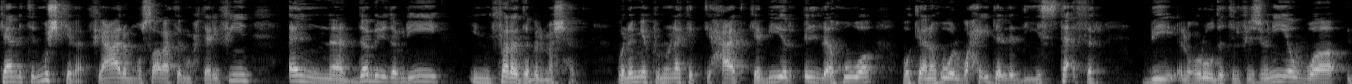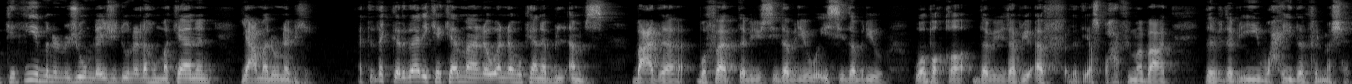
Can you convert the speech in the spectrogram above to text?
كانت المشكلة في عالم مصارعة المحترفين أن دبليو دبليو انفرد بالمشهد ولم يكن هناك اتحاد كبير إلا هو وكان هو الوحيد الذي يستأثر بالعروض التلفزيونية والكثير من النجوم لا يجدون لهم مكانا يعملون به. أتذكر ذلك كما لو أنه كان بالأمس بعد وفاة WCW و ECW وبقاء دبليو دبليو اف الذي أصبح فيما بعد دبليو دبليو اي وحيدا في المشهد.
